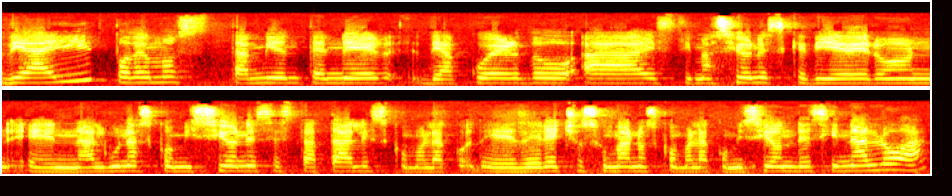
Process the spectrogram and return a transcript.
de ahí podemos también tener, de acuerdo a estimaciones que dieron en algunas comisiones estatales como la de derechos humanos, como la Comisión de Sinaloa,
